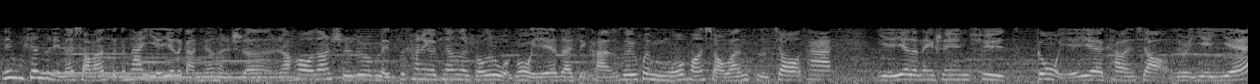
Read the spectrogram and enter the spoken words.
那部片子里面小丸子跟他爷爷的感情很深，然后当时就是每次看那个片子的时候，都是我跟我爷爷在一起看，所以会模仿小丸子叫他爷爷的那个声音去跟我爷爷开玩笑，就是爷爷。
